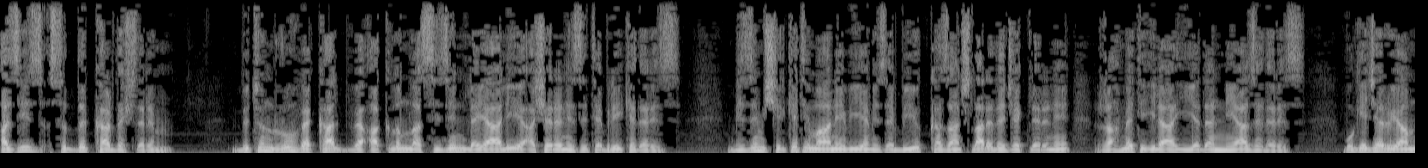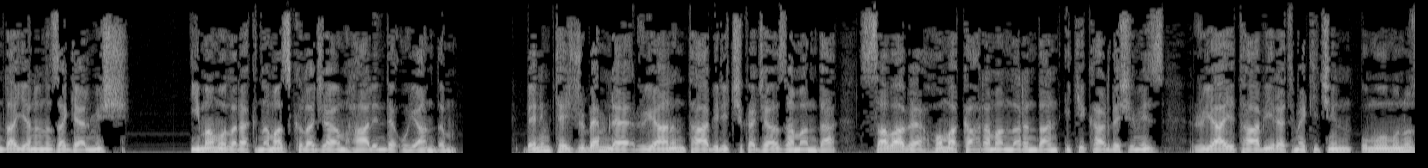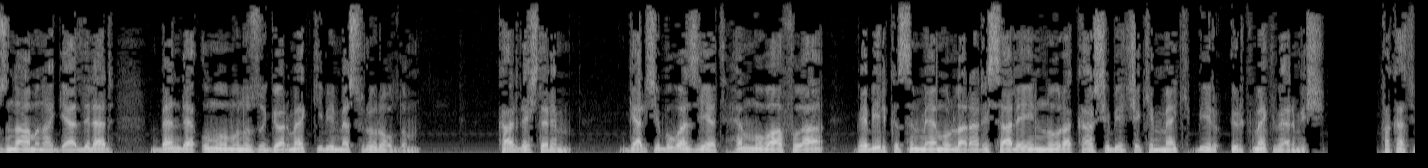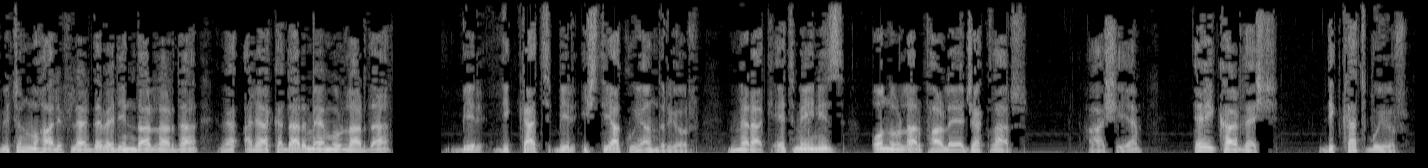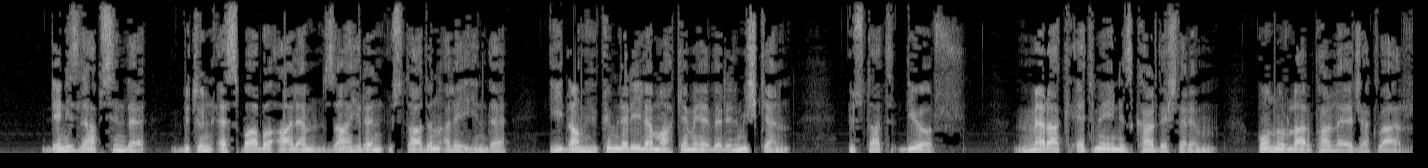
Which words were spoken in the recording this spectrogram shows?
Aziz Sıddık kardeşlerim, bütün ruh ve kalp ve aklımla sizin leyali aşerenizi tebrik ederiz. Bizim şirket-i maneviyemize büyük kazançlar edeceklerini rahmet-i ilahiyeden niyaz ederiz. Bu gece rüyamda yanınıza gelmiş, imam olarak namaz kılacağım halinde uyandım. Benim tecrübemle rüyanın tabiri çıkacağı zamanda Sava ve Homa kahramanlarından iki kardeşimiz rüyayı tabir etmek için umumunuz namına geldiler. Ben de umumunuzu görmek gibi mesrur oldum. Kardeşlerim, gerçi bu vaziyet hem muvafığa ve bir kısım memurlara Risale-i Nur'a karşı bir çekinmek, bir ürkmek vermiş. Fakat bütün muhaliflerde ve dindarlarda ve alakadar memurlarda bir dikkat, bir iştiyak uyandırıyor. Merak etmeyiniz, o nurlar parlayacaklar. Haşiye. Ey kardeş, dikkat buyur. Denizli hapsinde bütün esbabı alem zahiren üstadın aleyhinde idam hükümleriyle mahkemeye verilmişken üstad diyor: Merak etmeyiniz kardeşlerim, o nurlar parlayacaklar.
